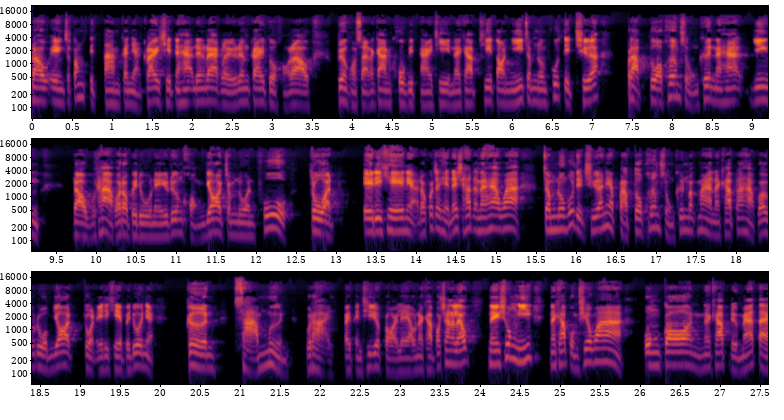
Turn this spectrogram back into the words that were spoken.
เราเองจะต้องติดตามกันอย่างใกล้ชิดนะฮะเรื่องแรกเลยเรื่องใกล้ตัวของเราเรื่องของสถานการณ์โควิด -19 นะครับที่ตอนนี้จำนวนผู้ติดเชื้อปรับตัวเพิ่มสูงขึ้นนะฮะยิ่งเราถ้าว่าเราไปดูในเรื่องของยอดจำนวนผู้ตรวจ ADK เนี่ยเราก็จะเห็นได้ชัดนะฮะว่าจำนวนผู้ติดเชื้อเนี่ยปรับตัวเพิ่มสูงขึ้นมากๆนะครับถ้าหากว่ารวมยอดตรวจ ADK ไปด้วยเนี่ยเกิน 30,000 รายไปเป็นที่เรียบร้อยแล้วนะครับ เพราะฉะนั้นแล้วในช่วงนี้นะครับผมเชื่อว่าองค์กรนะครับหรือแม้แต่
